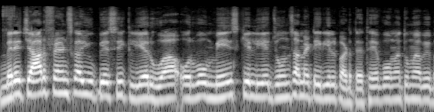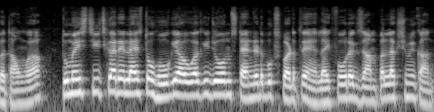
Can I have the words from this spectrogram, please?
मेरे चार फ्रेंड्स का यूपीएससी क्लियर हुआ और वो मेंस के लिए जोन सा मटेरियल पढ़ते थे, वो मैं तुम्हें अभी बताऊँगा। तुम्हें इस चीज़ का रियलाइज़ तो हो गया होगा कि जो हम स्टैंडर्ड बुक्स पढ़ते हैं लाइक फॉर एग्जांपल लक्ष्मीकांत,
